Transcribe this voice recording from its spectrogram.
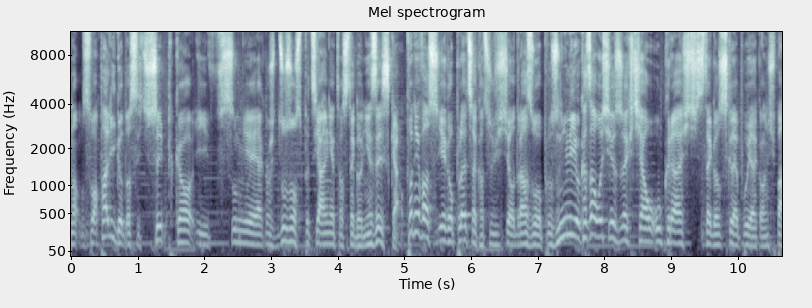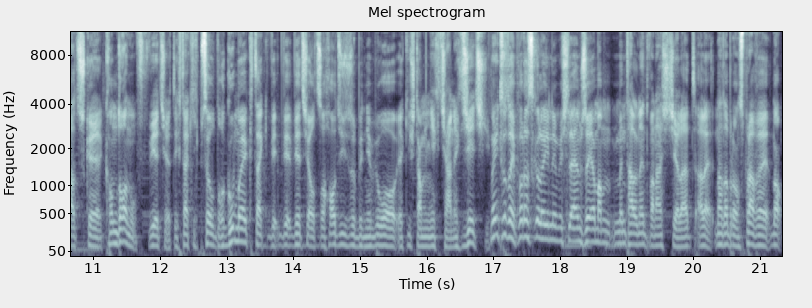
no, złapali go dosyć szybko i w sumie jakoś dużo specjalnie to z tego nie zyskał. Ponieważ jego plecak oczywiście od razu opróżnili, okazało się, że chciał ukraść z tego sklepu jakąś paczkę kondonów, wiecie, tych takich pseudogumek, tak wie, wie, wiecie o co chodzi, żeby nie było jakichś tam niechcianych dzieci. No i tutaj po raz kolejny myślałem, że ja mam mentalne 12 lat, ale na dobrą sprawę, no,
